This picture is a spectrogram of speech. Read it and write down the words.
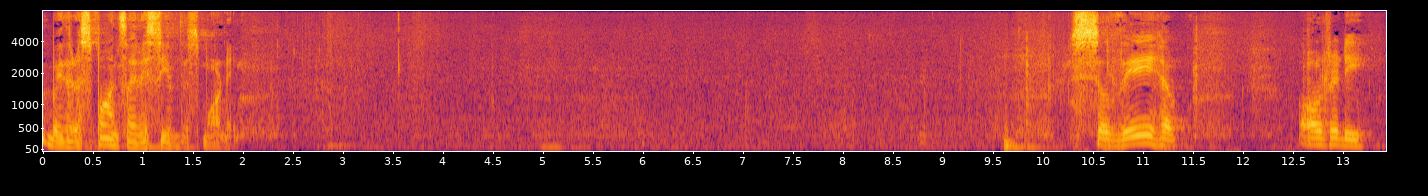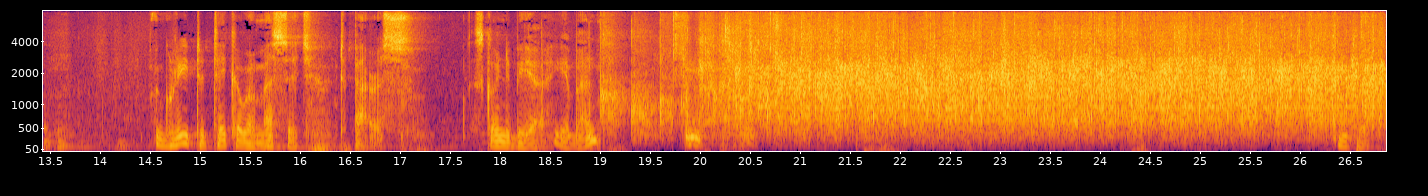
by the response I received this morning. So they have already agreed to take our message to Paris. It's going to be an event. Thank you.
